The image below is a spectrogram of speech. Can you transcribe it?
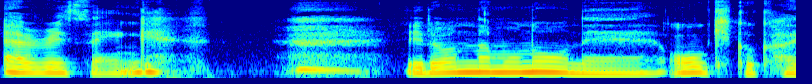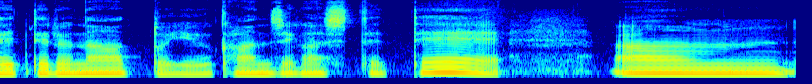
everything. いろんなものをね大きく変えてるなという感じがしてて、um,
